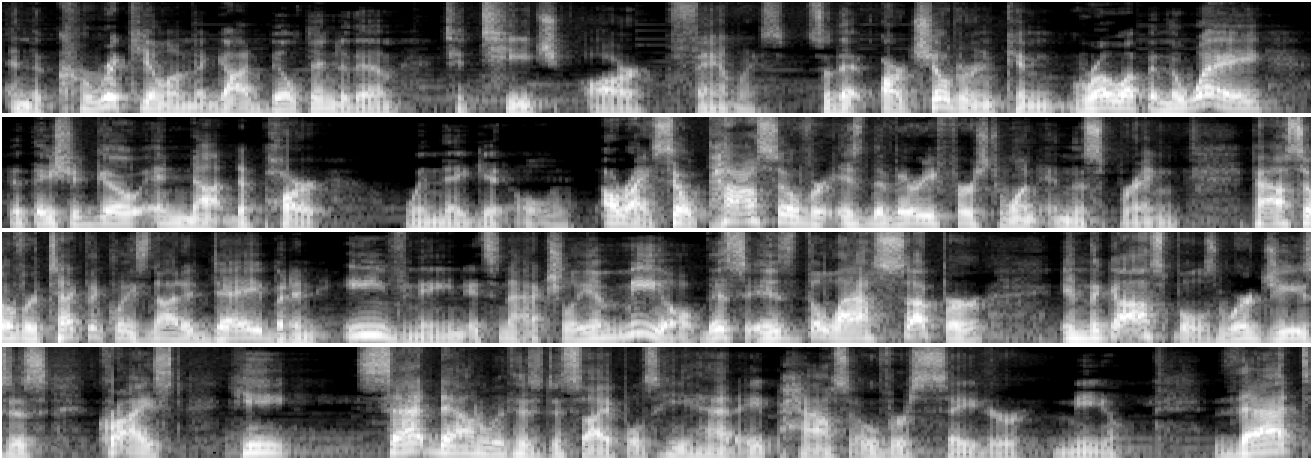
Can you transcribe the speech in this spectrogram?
and the curriculum that God built into them to teach our families so that our children can grow up in the way that they should go and not depart when they get older. All right, so Passover is the very first one in the spring. Passover technically is not a day, but an evening. It's actually a meal. This is the Last Supper in the Gospels where Jesus Christ, he sat down with his disciples. He had a Passover Seder meal. That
